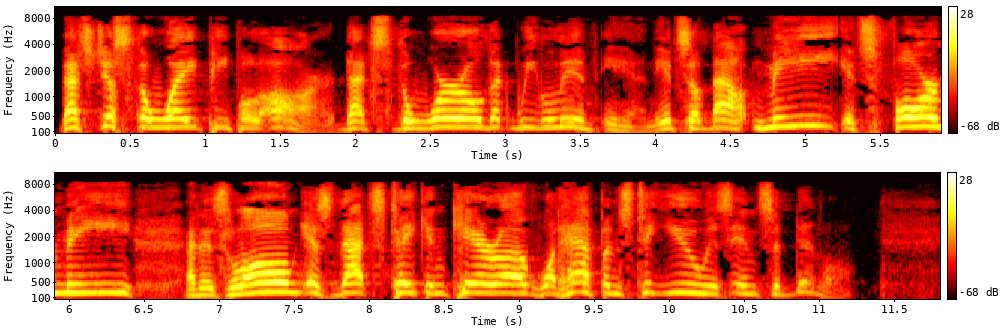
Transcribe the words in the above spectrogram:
That's just the way people are. That's the world that we live in. It's about me. It's for me. And as long as that's taken care of, what happens to you is incidental.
